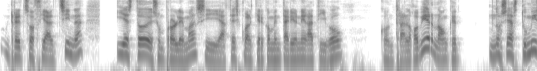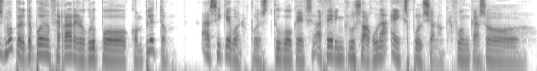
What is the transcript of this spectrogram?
red social china, y esto es un problema si haces cualquier comentario negativo contra el gobierno, aunque no seas tú mismo, pero te pueden cerrar el grupo completo. Así que bueno, pues tuvo que hacer incluso alguna expulsión, aunque fue un caso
